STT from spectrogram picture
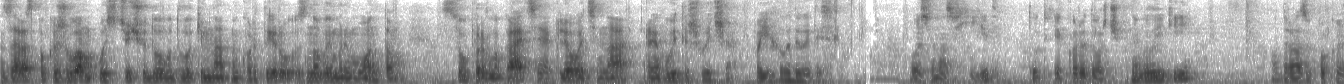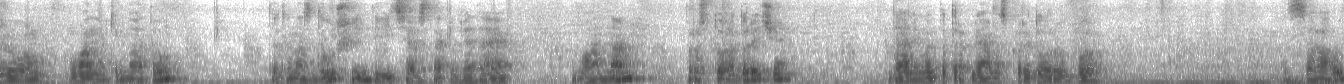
Зараз покажу вам ось цю чудову двокімнатну квартиру з новим ремонтом. Супер локація, кльова ціна. Реагуйте швидше. Поїхали дивитись. Ось у нас вхід. Тут є коридорчик невеликий. Одразу покажу вам ванну кімнату. Тут у нас душ і дивіться, ось так виглядає ванна. Простора, до речі. Далі ми потрапляємо з коридору в зал.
